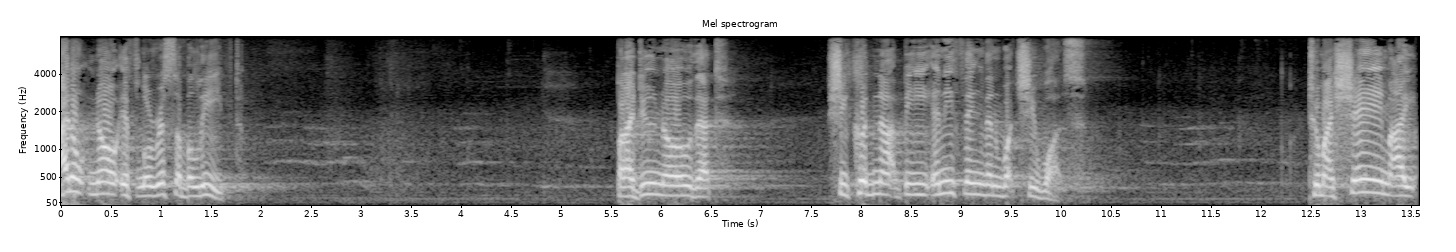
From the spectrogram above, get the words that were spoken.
I don't know if Larissa believed. But I do know that she could not be anything than what she was. To my shame, I,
